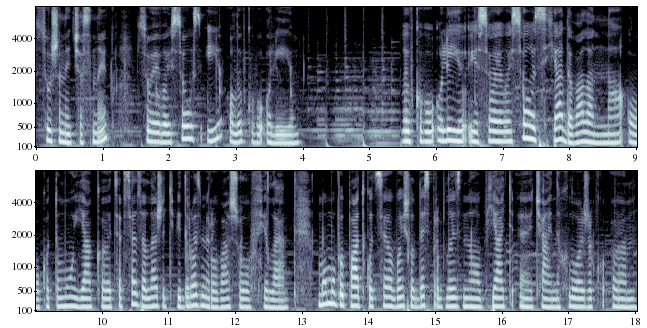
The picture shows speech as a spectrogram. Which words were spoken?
сушений часник, соєвий соус і оливкову олію. Оливкову олію і соєвий соус я давала на око, тому як це все залежить від розміру вашого філе. В моєму випадку це вийшло десь приблизно 5 е, чайних ложок ем,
